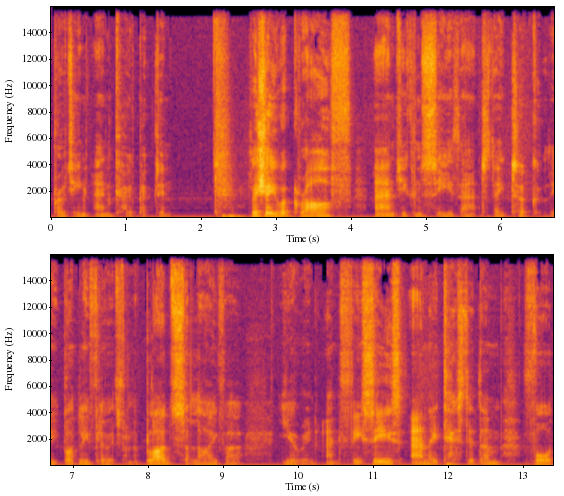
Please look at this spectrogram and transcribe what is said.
protein and copeptin. They show you a graph and you can see that they took the bodily fluids from the blood, saliva, urine and feces and they tested them for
